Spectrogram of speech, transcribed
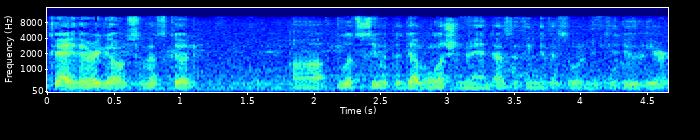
Okay there we go so that's good uh, let's see what the demolition man does I think that's what we need to do here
